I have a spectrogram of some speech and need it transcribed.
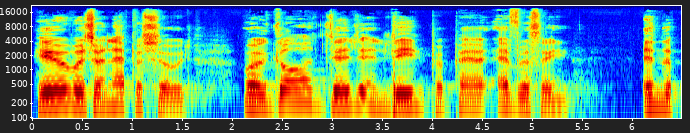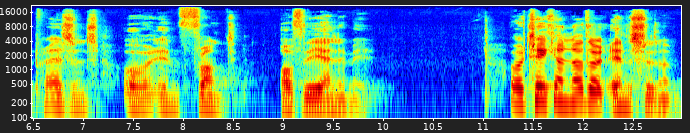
here was an episode where God did indeed prepare everything in the presence or in front of the enemy. Or take another incident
